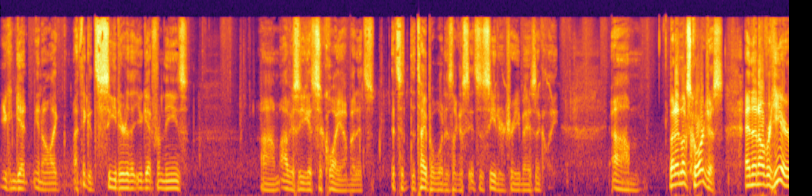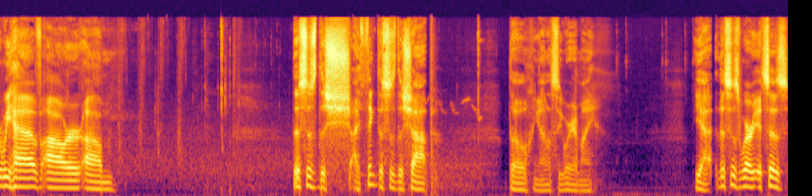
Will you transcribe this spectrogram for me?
you can get, you know, like I think it's cedar that you get from these. Um, obviously, you get sequoia, but it's it's a, the type of wood is like a, it's a cedar tree basically. Um, but it looks gorgeous. And then over here we have our. Um, this is the. Sh- I think this is the shop, though. Yeah, let's see. Where am I? Yeah, this is where it says.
